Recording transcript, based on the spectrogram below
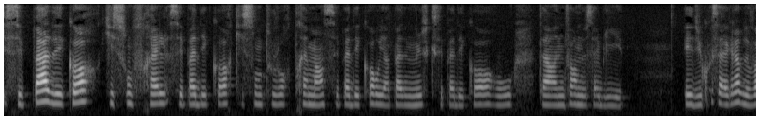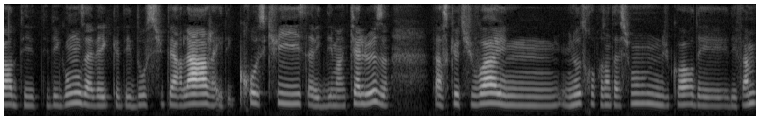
c'est pas des corps qui sont frêles, c'est pas des corps qui sont toujours très minces, c'est pas des corps où il n'y a pas de muscles, c'est pas des corps où tu as une forme de sablier. Et du coup, c'est agréable de voir des, des, gonzes avec des dos super larges, avec des grosses cuisses, avec des mains calleuses, parce que tu vois une, autre représentation du corps des femmes.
